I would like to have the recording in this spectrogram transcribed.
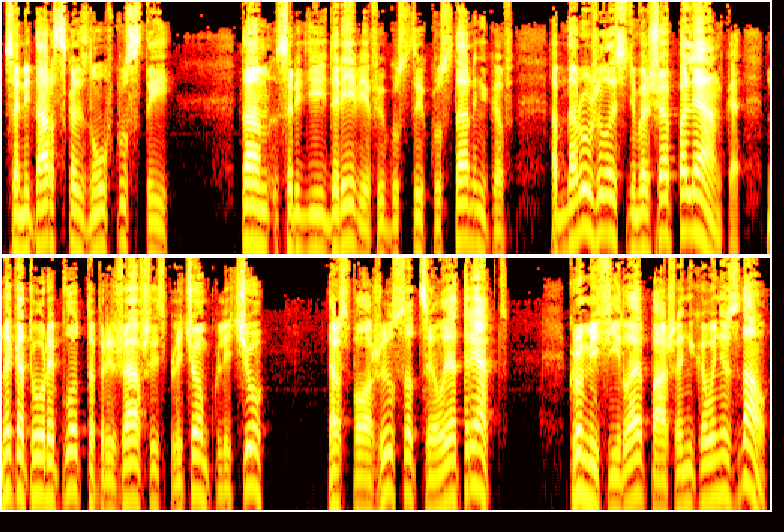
Санитар скользнул в кусты. Там среди деревьев и густых кустарников обнаружилась небольшая полянка, на которой, плотно прижавшись плечом к плечу, расположился целый отряд. Кроме Фила, Паша никого не знал.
